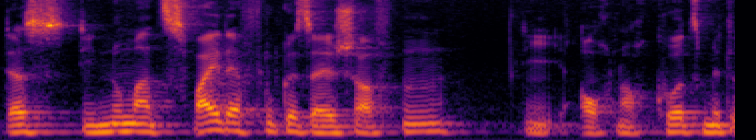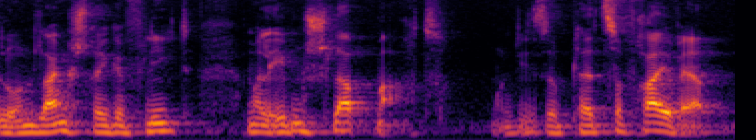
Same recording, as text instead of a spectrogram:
dass die Nummer zwei der Fluggesellschaften, die auch noch Kurz-, Mittel- und Langstrecke fliegt, mal eben schlapp macht und diese Plätze frei werden?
